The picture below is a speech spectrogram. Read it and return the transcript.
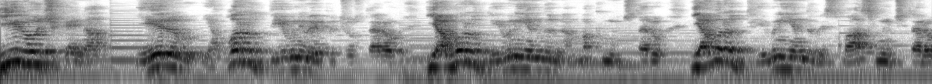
ఈ రోజుకైనా ఏరు ఎవరు దేవుని వైపు చూస్తారో ఎవరు దేవుని యందు నమ్మకం ఉంచుతారో ఎవరు దేవుని యందు విశ్వాసం ఉంచుతారో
